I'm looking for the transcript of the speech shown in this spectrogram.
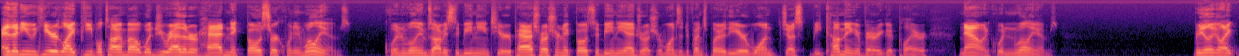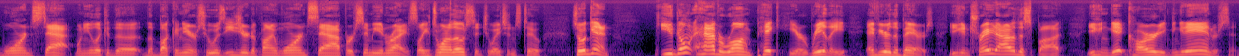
And then you hear like people talking about would you rather have had Nick Bosa or Quinnen Williams? Quinnen Williams obviously being the interior pass rusher, Nick Bosa being the edge rusher. One's a defensive player of the year, one just becoming a very good player now in Quinnen Williams. Really like Warren Sapp when you look at the the Buccaneers, who was easier to find Warren Sapp or Simeon Rice? Like it's one of those situations too. So again, you don't have a wrong pick here, really, if you're the Bears. You can trade out of the spot. You can get Carter. You can get Anderson.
